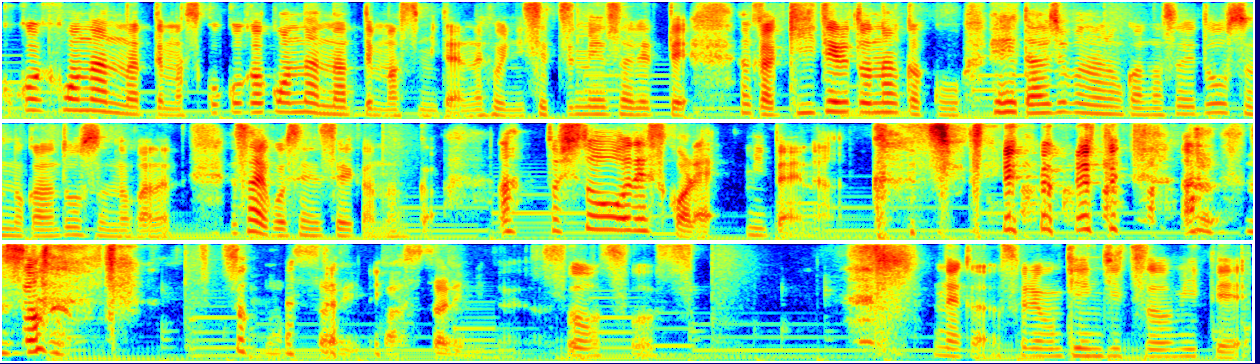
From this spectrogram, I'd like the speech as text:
ここがこんなんなってますここがこんなんなってますみたいな風に説明されてなんか聞いてるとなんかこうえー大丈夫なのかなそれどうすんのかなどうすんのかなって。最後先生がなんかあ年相応ですこれみたいな 感じで。あそうそうバッサリ、バッサリみたいな。そうそうそう。なんかそれも現実を見て、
